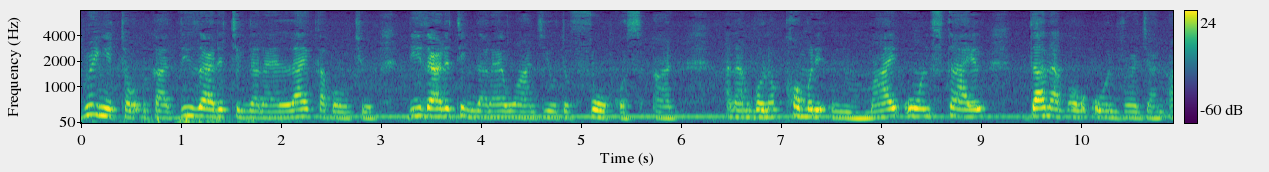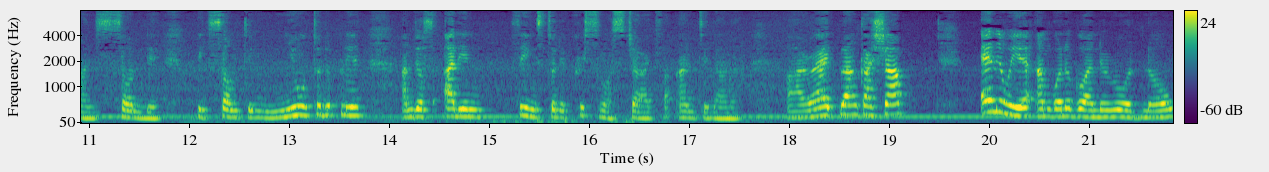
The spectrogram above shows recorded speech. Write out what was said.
Bring it out because these are the things that I like about you. These are the things that I want you to focus on. And I'm going to come with it in my own style. Go own Virgin on Sunday. It's something new to the plate. I'm just adding things to the Christmas chart for Auntie Donna. Alright, Blanca Shop. Anyway, I'm going to go on the road now.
